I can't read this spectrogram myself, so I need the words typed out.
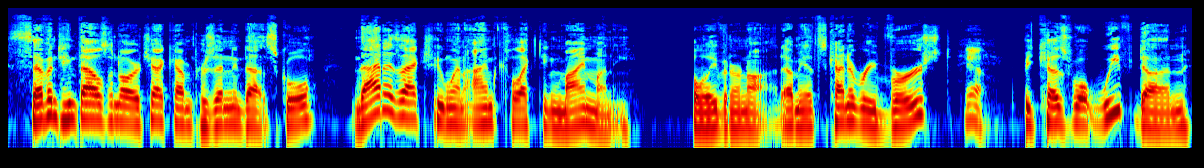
Seventeen thousand dollar check I'm presenting to that school. That is actually when I'm collecting my money. Believe it or not, I mean it's kind of reversed Yeah. because what we've done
